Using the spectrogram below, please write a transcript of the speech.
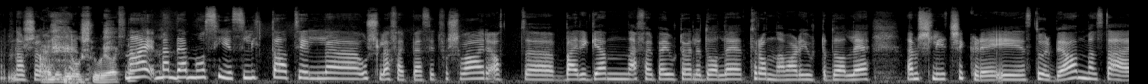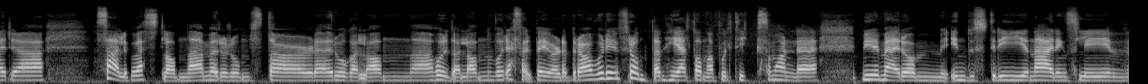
eller i Oslo, i hvert fall. Nei, men det må sies litt da til uh, Oslo Frp sitt forsvar at uh, Bergen Frp har gjort det veldig dårlig, Trondheim har det gjort det dårlig. De sliter skikkelig i storbyene, mens det er særlig på Vestlandet, Møre og Romsdal, Rogaland, Hordaland, hvor Frp gjør det bra. Hvor de fronter en helt annen politikk som handler mye mer om industri, næringsliv,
